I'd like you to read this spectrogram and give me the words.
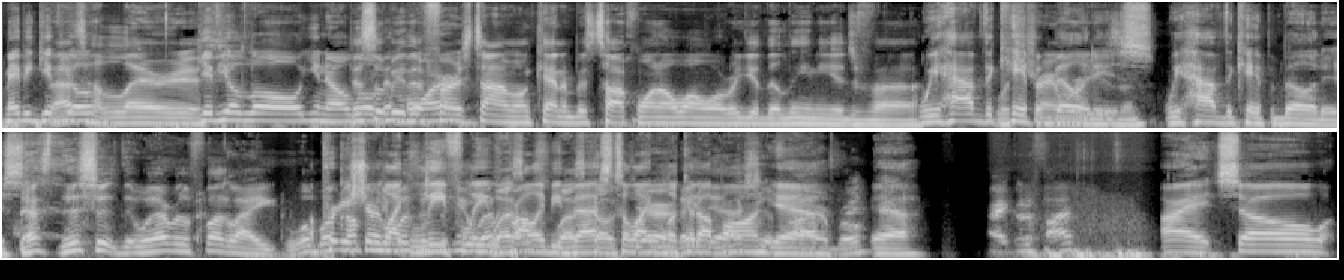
maybe give that's you a, hilarious. give you a little you know. this little will be bit the more. first time on Cannabis Talk 101 where we get the lineage of. Uh, We have the Which strain we're capabilities. We have the capabilities. That's this shit. Whatever the fuck. Like, what, I'm what pretty sure like was this again? Leafly would probably be West best Coast to like Cure. look it up that on. Yeah, fire, bro. yeah. All right, go to five. All right, so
